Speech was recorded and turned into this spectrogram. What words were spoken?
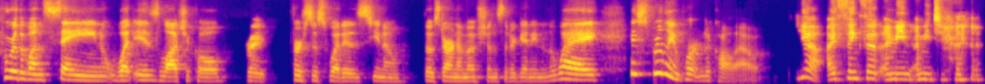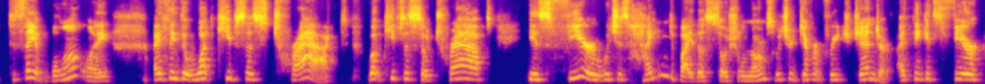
who are the ones saying what is logical right. versus what is you know those darn emotions that are getting in the way it's really important to call out. Yeah i think that i mean i mean to, to say it bluntly i think that what keeps us tracked what keeps us so trapped is fear which is heightened by those social norms which are different for each gender. I think it's fear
